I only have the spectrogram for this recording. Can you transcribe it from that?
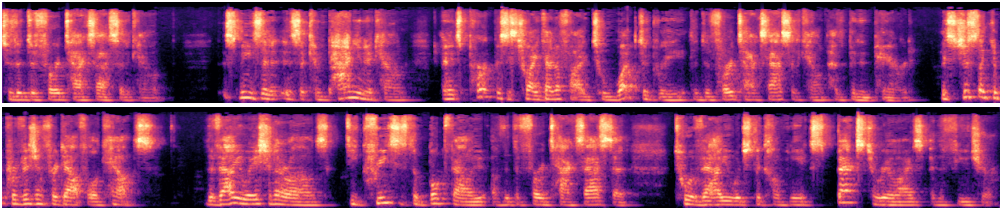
to the deferred tax asset account. This means that it is a companion account, and its purpose is to identify to what degree the deferred tax asset account has been impaired. It's just like the provision for doubtful accounts. The valuation allowance decreases the book value of the deferred tax asset to a value which the company expects to realize in the future.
